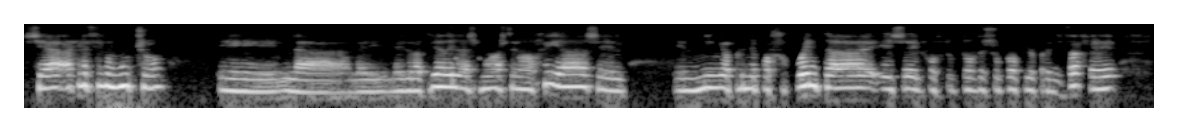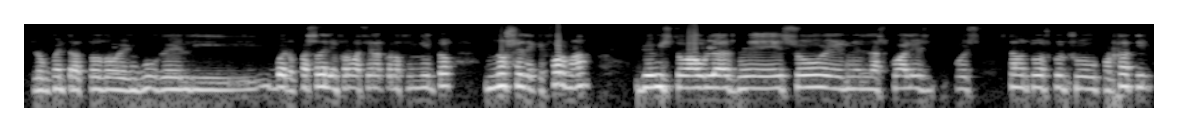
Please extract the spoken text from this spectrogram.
se ha, ha, crecido mucho eh, la, la, la, idolatría de las nuevas tecnologías, el, el, niño aprende por su cuenta, es el constructor de su propio aprendizaje, lo encuentra todo en Google y, bueno, pasa de la información al conocimiento no sé de qué forma. Yo he visto aulas de eso en, las cuales pues estaban todos con su portátil.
